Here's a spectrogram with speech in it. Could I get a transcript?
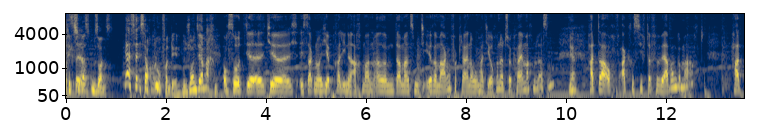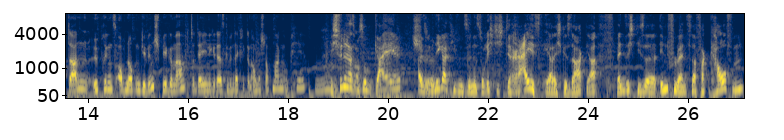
kriegst du ja. das umsonst. Ja, ist, ist auch klug von denen. Das sollen sie ja machen. Auch so, die, äh, hier, ich, ich sag nur hier Praline Achmann, ähm, damals mit ihrer Magenverkleinerung hat die auch in der Türkei machen lassen. Ja. Hat da auch aggressiv dafür Werbung gemacht. Hat dann übrigens auch noch ein Gewinnspiel gemacht. Derjenige, der es gewinnt, der kriegt dann auch eine Schlauchmagen-OP. Ich finde das auch so geil, also im Schön. negativen Sinne, so richtig dreist, ehrlich gesagt, ja, wenn sich diese Influencer verkaufen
